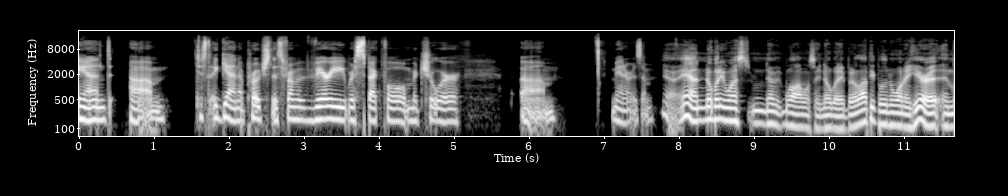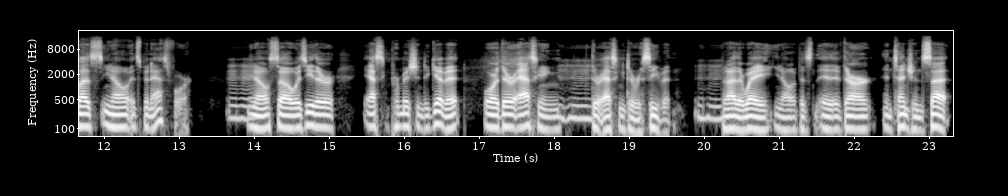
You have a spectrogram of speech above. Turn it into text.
and um just again approach this from a very respectful, mature um mannerism. yeah, and nobody wants. no- Well, I won't say nobody, but a lot of people don't want to hear it unless you know it's been asked for. Mm-hmm. You know, so it's either asking permission to give it, or they're asking Mm-hmm. they're asking to receive it. Mm-hmm. But either way, you know, if it's if there aren't intentions set,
